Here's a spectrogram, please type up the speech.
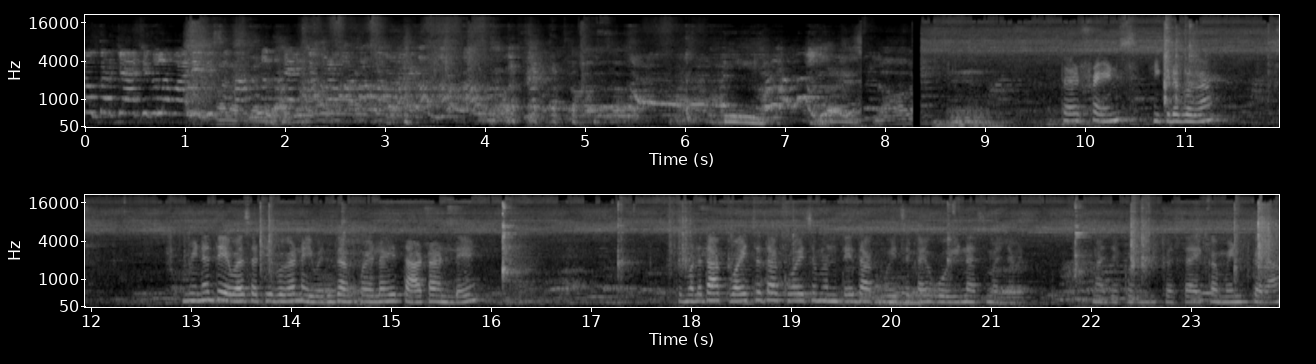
लवकर चहाची तुला पाहिजे की साखर द्यायची मला. फ्रेंड्स इकडे बघा. मी ना देवासाठी बघा नैवेद्य दाखवायला हे ताट आणले. तुम्हाला दाखवायचं दाखवायचं म्हणते दाखवायचं काय होईनाच माझ्या माझ्याकडून कसं आहे कमेंट करा.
